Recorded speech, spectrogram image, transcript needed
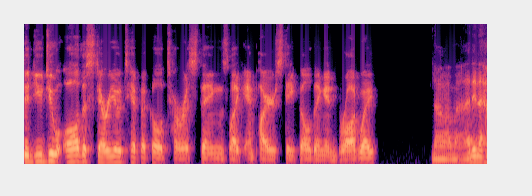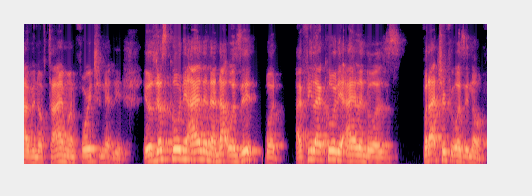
Did you do all the stereotypical tourist things like Empire State Building and Broadway? No, man, I didn't have enough time. Unfortunately, it was just Coney Island, and that was it. But I feel like Coney Island was for that trip. It was enough.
